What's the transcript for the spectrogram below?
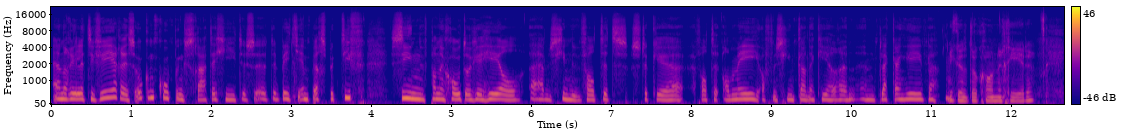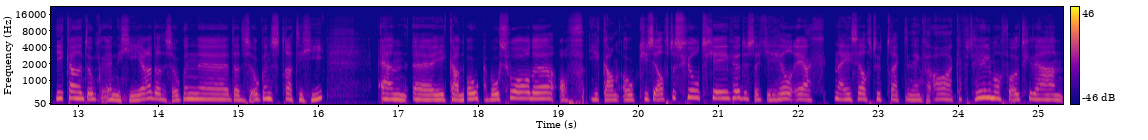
En relativeren is ook een copingstrategie. Dus het een beetje in perspectief zien van een groter geheel. Uh, misschien valt dit stukje valt dit al mee, of misschien kan ik hier een, een, plek aan geven. Je kunt het ook gewoon negeren. Je kan het ook negeren, dat is ook een, uh, dat is ook een strategie. En uh, je kan ook boos worden of je kan ook jezelf de schuld geven. Dus dat je heel erg naar jezelf toe trekt en denkt van oh, ik heb het helemaal fout gedaan.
